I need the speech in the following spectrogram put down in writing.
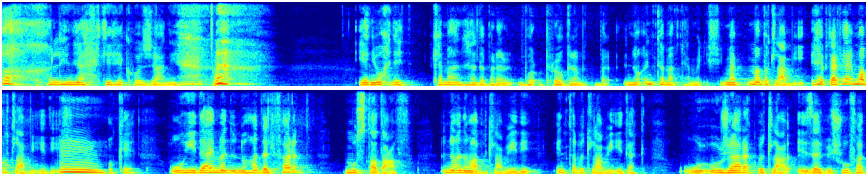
آه خليني أحكي هيك وجعني. يعني وحدة كمان هذا بر- بر- program بر- إنه أنت ما بتعمل شيء ما, ما بطلع بايدي هي بتعرفي هي ما بطلع بإيدي شيء أوكي؟ وهي دائما إنه هذا الفرد مستضعف إنه أنا ما بطلع بإيدي أنت بطلع بإيدك وجارك بيطلع إذا بيشوفك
